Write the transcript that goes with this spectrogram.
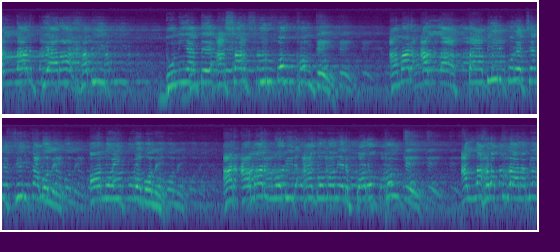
আল্লাহর পেয়ারা হাবিব দুনিয়াতে আসার পূর্বক্ষণকে আমার আল্লাহ তাবির করেছেন ফিরকা বলে, অনৈক্য বলে। আর আমার নবীর আগমনের পরক্ষণকে আল্লাহ রাব্বুল আলামিন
